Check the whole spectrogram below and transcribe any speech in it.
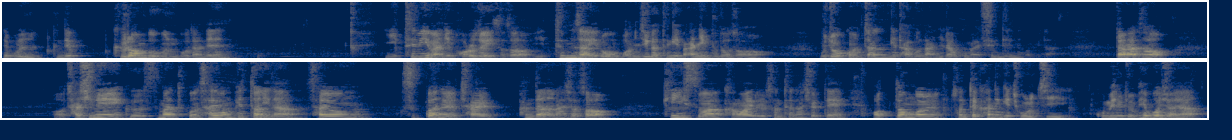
근데, 물, 근데 그런 부분보다는 이 틈이 많이 벌어져 있어서 이 틈 사이로 먼지 같은 게 많이 묻어서 무조건 작은 게 답은 아니라고 말씀드리는 겁니다. 따라서 어, 자신의 그 스마트폰 사용 패턴이나 사용 습관을 잘 판단을 하셔서 케이스와 강화유리를 선택하실 때 어떤 걸 선택하는 게 좋을지 고민을 좀 해보셔야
